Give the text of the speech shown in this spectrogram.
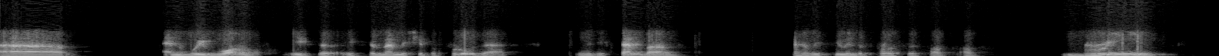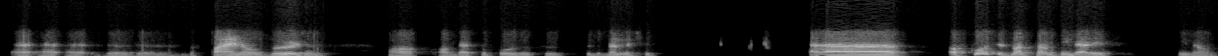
Uh, and we want, if the, if the membership approves that in December, and we're still in the process of, of bringing uh, uh, uh, the, the, the, final version of, of that proposal to, to the membership. Uh, of course, it's not something that is, you know,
